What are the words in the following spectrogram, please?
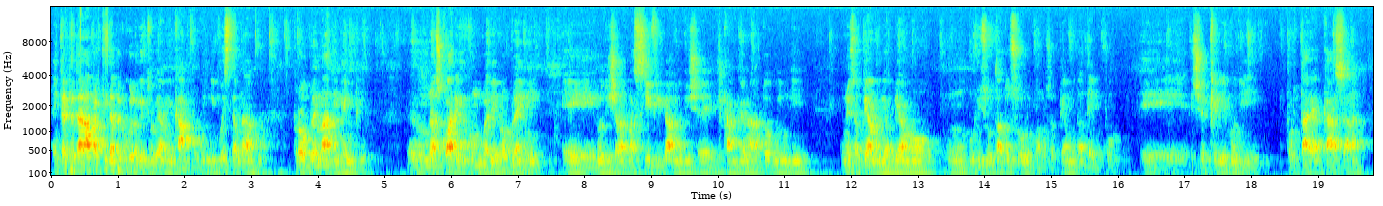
a, interpretare la partita per quello che troviamo in campo, quindi questa è una problematica in più. Eh, una squadra che comunque ha dei problemi e lo dice la classifica, lo dice il campionato, quindi noi sappiamo che abbiamo un, risultato solo, ma lo sappiamo da tempo e, e cercheremo di portare a casa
